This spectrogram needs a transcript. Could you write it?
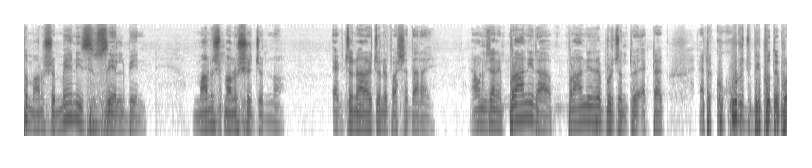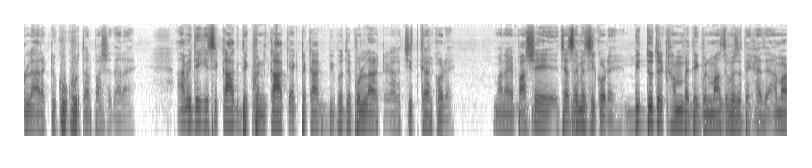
তো মানুষের মেন ইজ সোশ্যাল বিন মানুষ মানুষের জন্য। একজন আরেকজনের পাশে দাঁড়ায়। এমনকি জানেন প্রাণীরা প্রাণীরা পর্যন্ত একটা একটা কুকুর বিপদে পড়লে আর একটা কুকুর তার পাশে দাঁড়ায়। আমি দেখেছি কাক দেখবেন, কাক, একটা কাক বিপদে পড়লে আর একটা কাক চিৎকার করে মানে পাশে চেঁচামেচি করে। বিদ্যুতের খাম্বায় দেখবেন মাঝে মাঝে দেখা যায়। আমার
